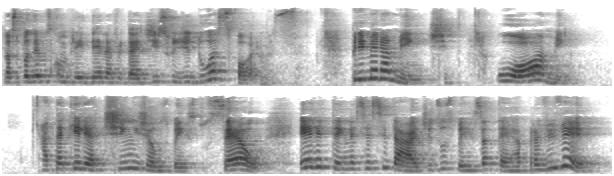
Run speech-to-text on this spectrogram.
Nós podemos compreender, na verdade, isso de duas formas. Primeiramente, o homem, até que ele atinja os bens do céu, ele tem necessidade dos bens da terra para viver.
